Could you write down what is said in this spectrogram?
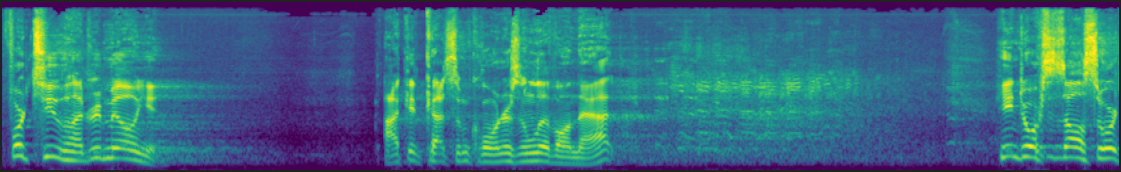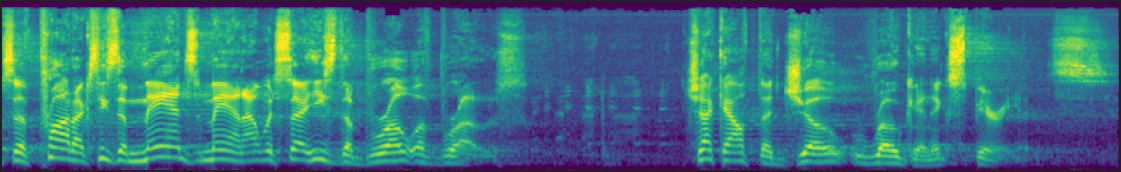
for 200 million. I could cut some corners and live on that. he endorses all sorts of products. He's a man's man. I would say he's the bro of bros. Check out the Joe Rogan experience.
